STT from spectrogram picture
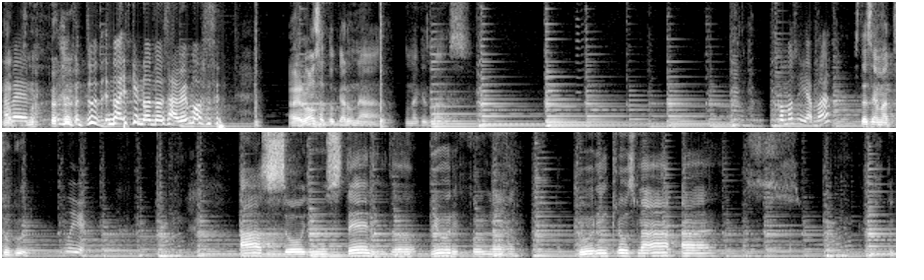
A No, ver. pues no. No, es que no, no sabemos. A ver, vamos a tocar una, una que es más... ¿Cómo se llama? Esta se llama Too Good. Muy bien. I saw you standing in the beautiful light. I couldn't close my eyes. The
